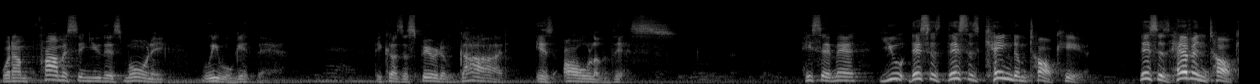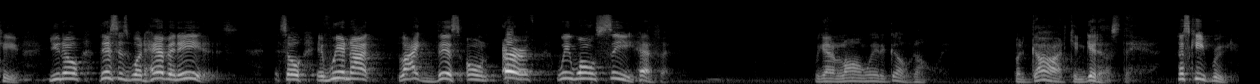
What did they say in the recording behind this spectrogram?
What I'm promising you this morning, we will get there. Because the Spirit of God is all of this. He said, Man, you this is this is kingdom talk here. This is heaven talk here. You know, this is what heaven is. So if we're not like this on earth, we won't see heaven. We got a long way to go, don't we? But God can get us there. Let's keep reading.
